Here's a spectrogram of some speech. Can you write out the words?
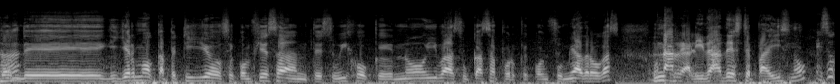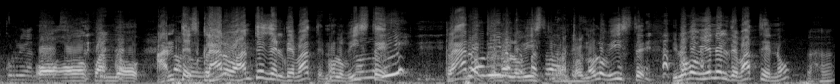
donde Guillermo Capetillo se confiesa ante su hijo que no iba a su casa porque consumía drogas, una realidad de este país, ¿no? Eso ocurrió antes. O, cuando, antes, claro, antes del debate, ¿no lo viste? Claro que no lo, viste, no, no lo viste. Y luego viene el debate, ¿no? Ajá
